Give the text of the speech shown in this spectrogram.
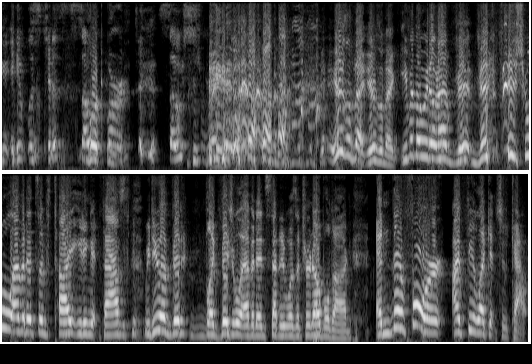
it was just so Look, burnt, so shriveled. here's the thing. Here's the thing. Even though we don't have vi- vi- visual evidence of Ty eating it fast, we do have vi- like visual evidence that it was a Chernobyl dog, and therefore I feel like it should count.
